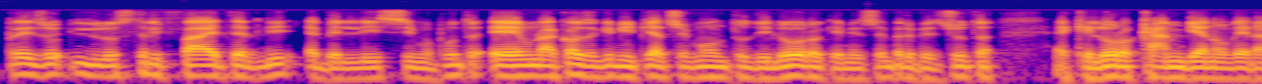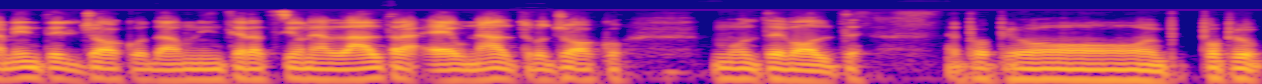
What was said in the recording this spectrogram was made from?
preso lo Street Fighter lì, è bellissimo, appunto, e una cosa che mi piace molto di loro, che mi è sempre piaciuta, è che loro cambiano veramente il gioco da un'interazione all'altra, è un altro gioco molte volte è proprio, proprio,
